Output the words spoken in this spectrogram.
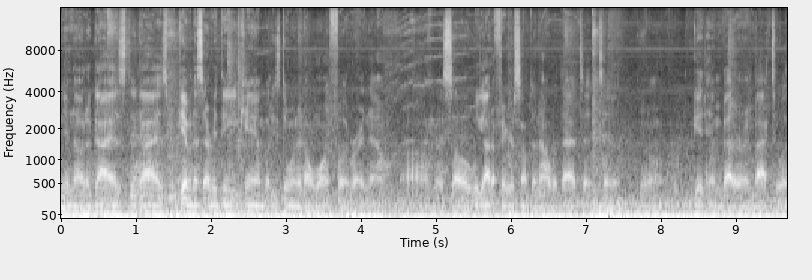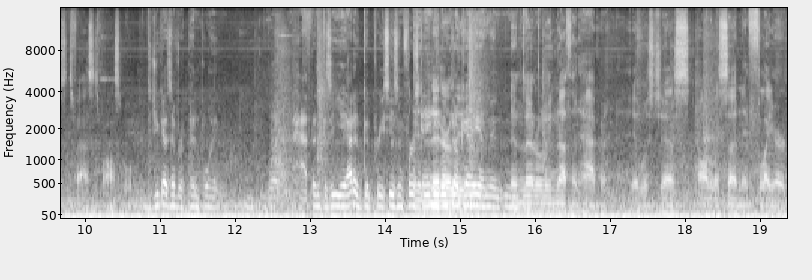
You know, the guy is the guy is giving us everything he can, but he's doing it on one foot right now. Um, and so we got to figure something out with that to, to you know get him better and back to us as fast as possible. Did you guys ever pinpoint what happened? Because he had a good preseason first it game, he looked okay, and then and literally nothing happened. It was just all of a sudden it flared,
